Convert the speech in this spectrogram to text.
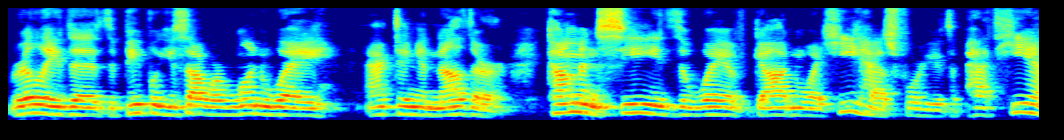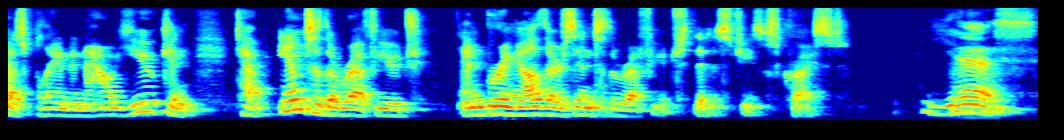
really the, the people you thought were one way acting another. Come and see the way of God and what He has for you, the path He has planned, and how you can tap into the refuge and bring others into the refuge that is Jesus Christ. Yes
